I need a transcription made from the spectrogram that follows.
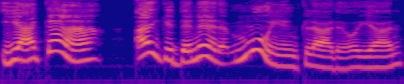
Y acá hay que tener muy en claro, Ian,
